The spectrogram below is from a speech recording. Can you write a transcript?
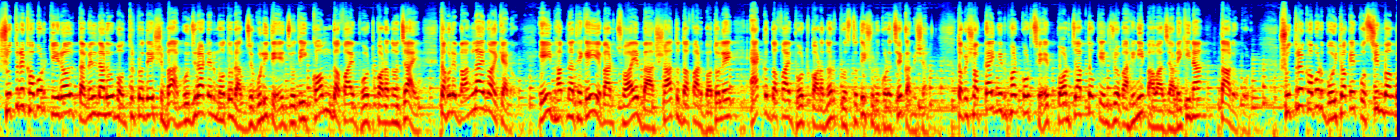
সূত্রে খবর, কেরল, তামিলনাড়ু, মধ্যপ্রদেশ বা গুজরাটের মতো রাজ্যগুলিতে যদি কম দফায় ভোট করানো যায়, তাহলে বাংলায় নয় কেন? এই ভাবনা থেকেই এবার ছয় বা সাত দফার বদলে এক দফায় ভোট করানোর প্রস্তুতি শুরু করেছে কমিশন। তবে সবটাই নির্ভর করছে পর্যাপ্ত কেন্দ্রীয় বাহিনী পাওয়া যাবে কিনা তার উপর সূত্রে খবর, বৈঠকে পশ্চিমবঙ্গ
